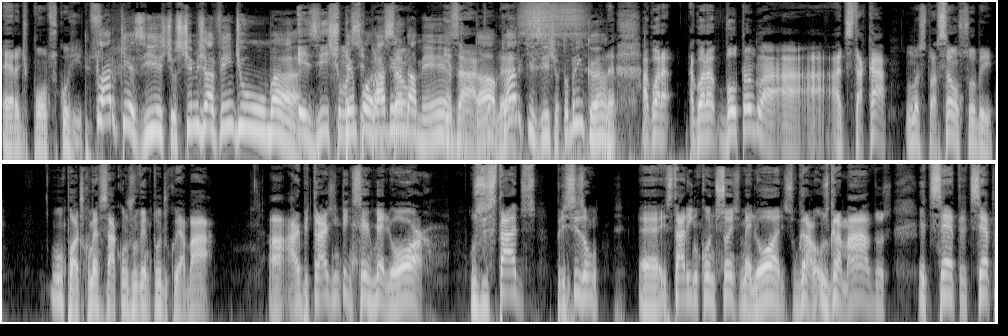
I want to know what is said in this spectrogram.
era de pontos corridos. Claro que existe. Os times já vêm de uma Existe uma temporada situação... em andamento. Exato, tal. né? Claro que existe. Eu tô brincando. né? Agora, agora voltando a, a- a- destacar uma situação sobre. Não pode começar com Juventude Cuiabá. A arbitragem tem que ser melhor. Os estádios precisam é, estar em condições melhores, os gramados, etc, etc.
